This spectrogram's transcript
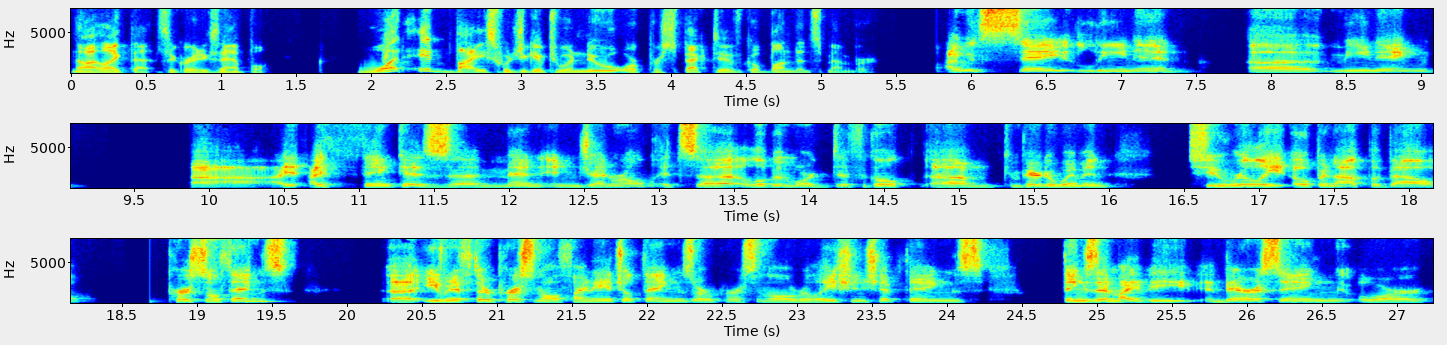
no, I like that. It's a great example. What advice would you give to a new or prospective GoBundance member? I would say lean in uh, meaning uh, I, I, think as uh, men in general, it's uh, a little bit more difficult um, compared to women to really open up about personal things, uh, even if they're personal financial things or personal relationship things, things that might be embarrassing or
